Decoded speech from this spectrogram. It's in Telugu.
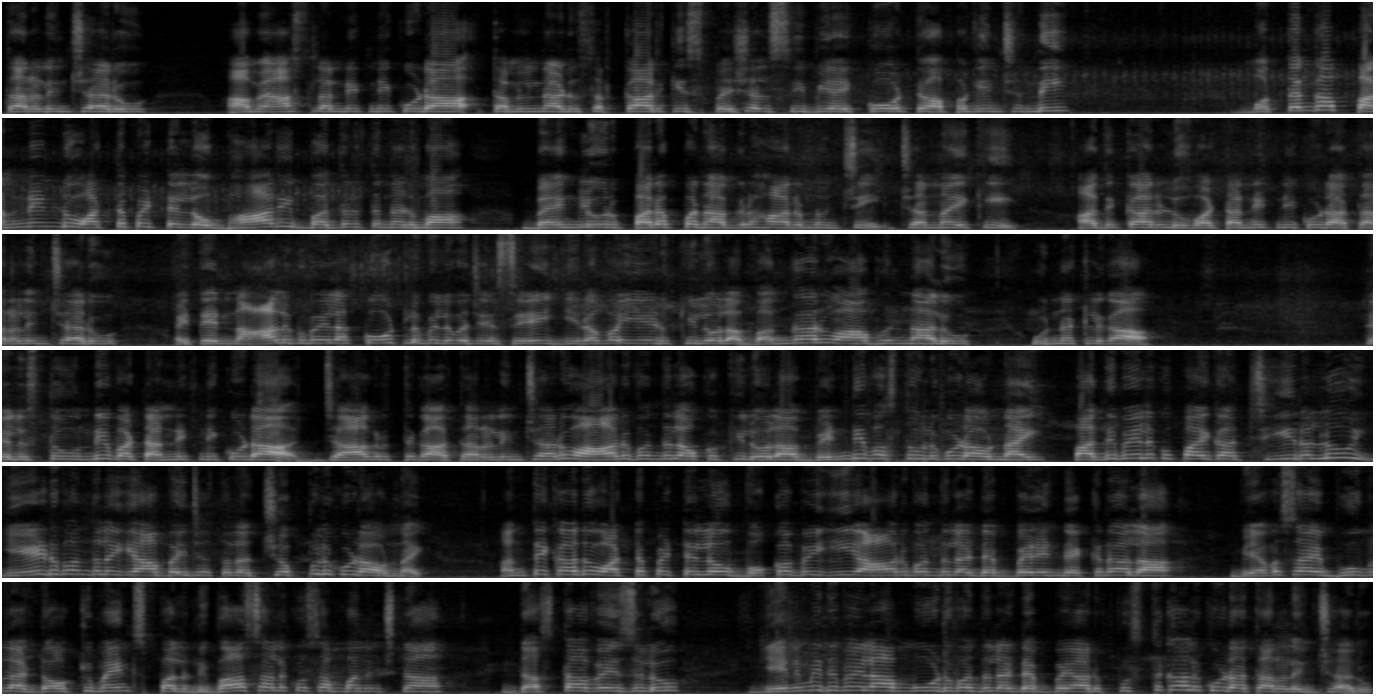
తరలించారు. ఆమె ఆస్తులన్నింటినీ కూడా తమిళనాడు సర్కార్కి స్పెషల్ సిబిఐ కోర్టు అప్పగించింది. మొత్తంగా పన్నెండు అట్టపెట్టెల్లో భారీ భద్రత నడుమ బెంగళూరు పరప్పన అగ్రహారం నుంచి చెన్నైకి అధికారులు వాటన్నిటిని కూడా తరలించారు. అయితే నాలుగు వేల కోట్లు విలువ చేసే ఇరవై ఏడు కిలోల బంగారు ఆభరణాలు ఉన్నట్లుగా తెలుస్తూ ఉంది. వాటన్నిటిని కూడా జాగ్రత్తగా తరలించారు. ఆరు వందల ఒక కిలోల వెండి వస్తువులు కూడా ఉన్నాయి. పదివేలకు పైగా చీరలు ఏడు వందల యాభై జతల చెప్పులు కూడా ఉన్నాయి. అంతేకాదు అట్టపెట్టెలో ఒక వెయ్యి ఆరు వందల డెబ్బై రెండు ఎకరాల వ్యవసాయ భూముల డాక్యుమెంట్స్ పలు నివాసాలకు సంబంధించిన దస్తావేజులు ఎనిమిది వేల మూడు వందల డెబ్బై ఆరు పుస్తకాలు కూడా తరలించారు.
